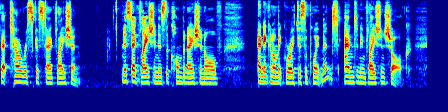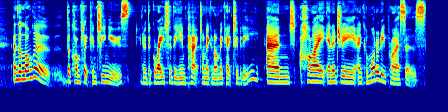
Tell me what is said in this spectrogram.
that tail risk of stagflation. Know, stagflation is the combination of an economic growth disappointment and an inflation shock. And the longer the conflict continues, you know, the greater the impact on economic activity and high energy and commodity prices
